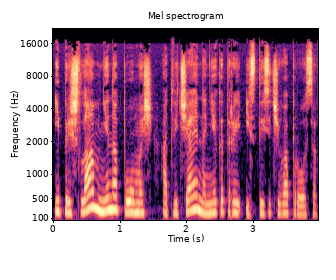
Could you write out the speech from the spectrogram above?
и пришла мне на помощь, отвечая на некоторые из тысячи вопросов.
